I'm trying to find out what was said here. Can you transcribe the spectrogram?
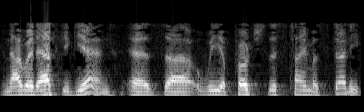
And I would ask again, as uh, we approach this time of study,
